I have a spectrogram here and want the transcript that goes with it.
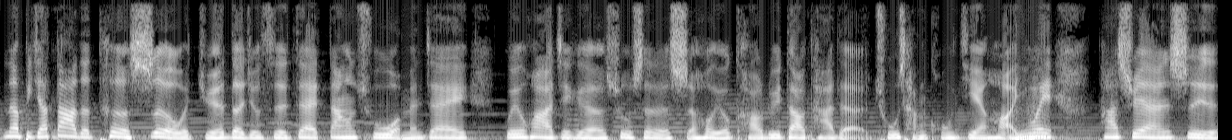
那比较大的特色，我觉得就是在当初我们在规划这个宿舍的时候，有考虑到它的储藏空间哈，因为它虽然是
